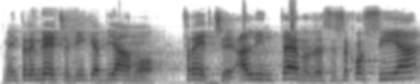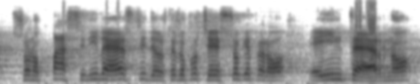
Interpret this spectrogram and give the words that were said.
Mentre invece finché abbiamo frecce all'interno della stessa corsia sono passi diversi dello stesso processo che però è interno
